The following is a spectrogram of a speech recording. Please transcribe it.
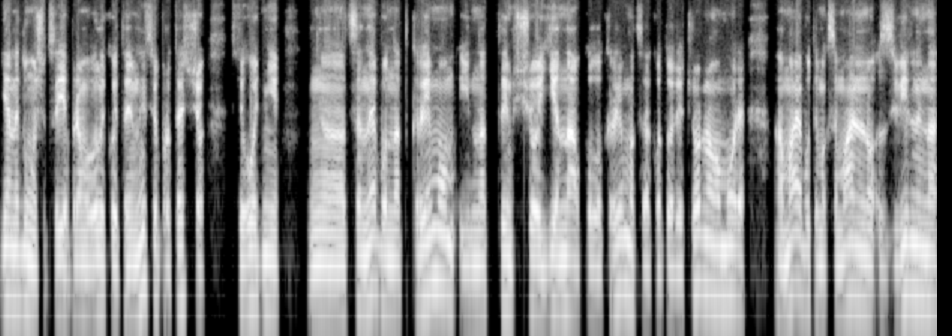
Я не думаю, що це є прямо великою таємницею про те, що сьогодні це небо над Кримом і над тим, що є навколо Криму, це акваторія Чорного моря, а має бути максимально звільнена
